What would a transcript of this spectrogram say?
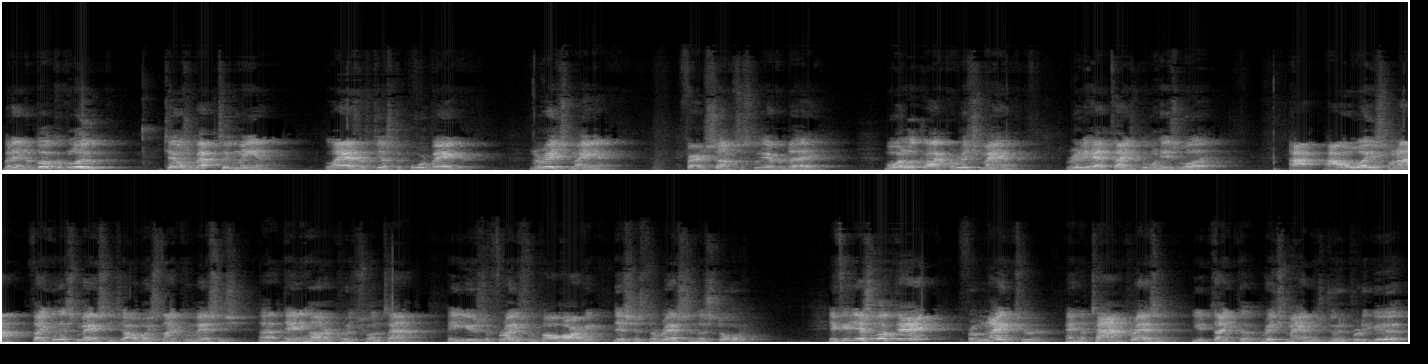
But in the book of Luke, it tells about two men. Lazarus, just a poor beggar, and the rich man, fared sumptuously every day. Boy, it looked like the rich man really had things going his way. I, I always, when I think of this message, I always think of a message uh, Danny Hunter preached one time. He used a phrase from Paul Harvey this is the rest of the story. If you just looked at it from nature and the time present, you'd think the rich man was doing pretty good.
